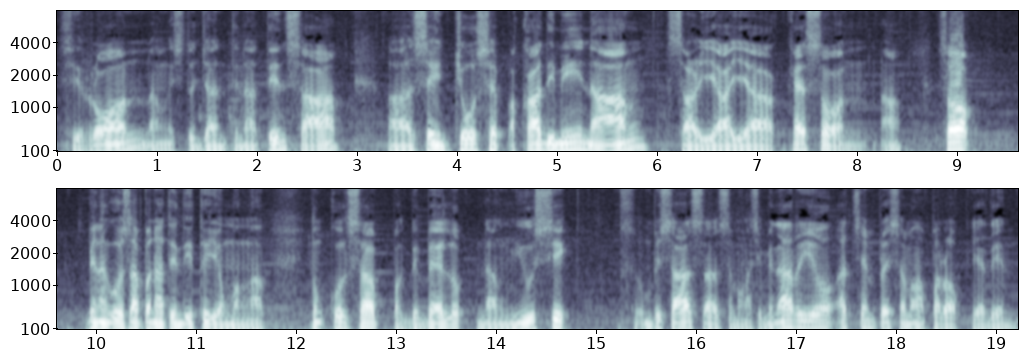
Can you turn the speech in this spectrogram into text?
si Ron, ang estudyante natin sa uh, St. Joseph Academy ng Sariaya, Quezon. No? So, pinag-uusapan natin dito yung mga tungkol sa pag-develop ng music. So, umpisa sa, sa mga seminaryo at siyempre sa mga parokya din.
